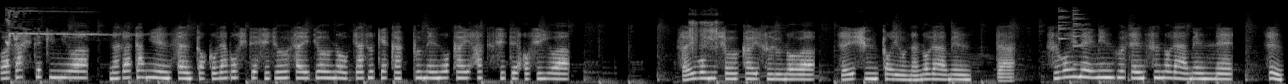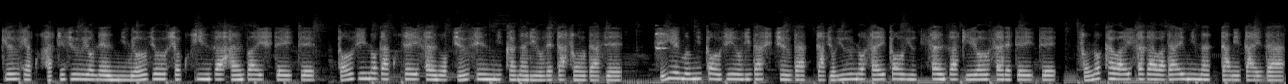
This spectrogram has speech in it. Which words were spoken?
私的には、長谷園さんとコラボして史上最強のお茶漬けカップ麺を開発してほしいわ。最後に紹介するのは、青春という名のラーメン、だ。すごいネーミングセンスのラーメンね。1984年に明星食品が販売していて、当時の学生さんを中心にかなり売れたそうだぜ。CM に当時売り出し中だった女優の斎藤由貴さんが起用されていて、その可愛さが話題になったみたいだ。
